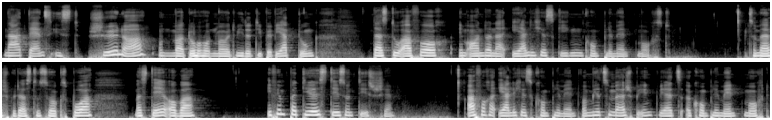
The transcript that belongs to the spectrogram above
na, deins ist schöner und man, da hat man halt wieder die Bewertung, dass du einfach im anderen ein ehrliches Gegenkompliment machst. Zum Beispiel, dass du sagst, boah, was der, aber ich finde bei dir ist das und das schön. Einfach ein ehrliches Kompliment. Wenn mir zum Beispiel irgendwer jetzt ein Kompliment macht,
